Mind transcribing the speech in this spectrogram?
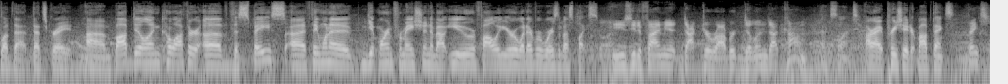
Love that. That's great. Um, Bob Dillon, co author of The Space. Uh, if they want to get more information about you or follow you or whatever, where's the best place? Easy to find me at drrobertdillon.com. Excellent. All right. Appreciate it, Bob. Thanks. Thanks.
